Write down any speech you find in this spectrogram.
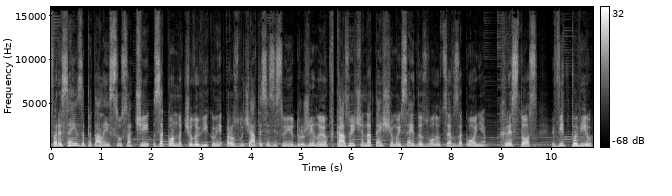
Фарисеї запитали Ісуса, чи законно чоловікові розлучатися зі своєю дружиною, вказуючи на те, що Мойсей дозволив це в законі. Христос відповів.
